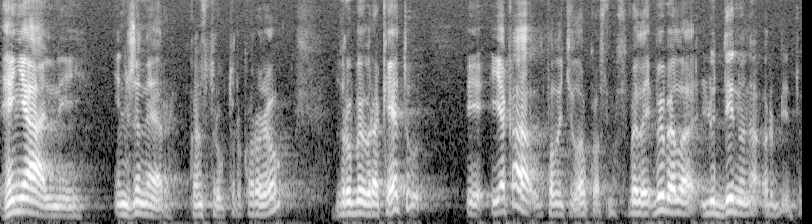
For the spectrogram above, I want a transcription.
геніальний інженер, конструктор Корольов зробив ракету, яка полетіла в космос, вивела людину на орбіту.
